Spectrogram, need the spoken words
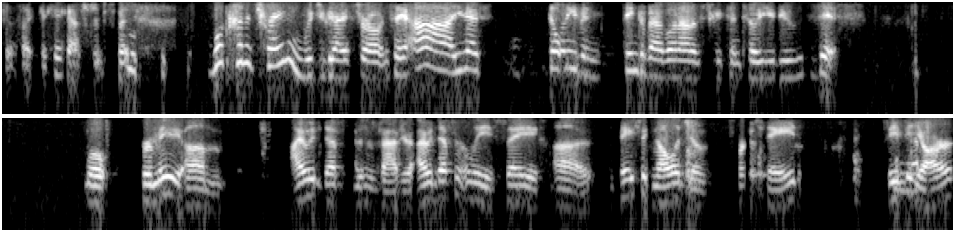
just like the kick-ass groups, but what kind of training would you guys throw out and say, ah, you guys don't even think about going out on the streets until you do this? Well, for me, um, I would def. This is Badger. I would definitely say uh, basic knowledge of first aid, CPR,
